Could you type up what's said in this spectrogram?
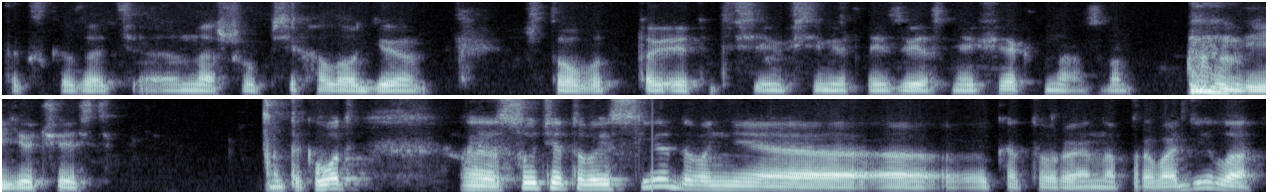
так сказать, нашу психологию, что вот этот всемирно известный эффект назван в ее честь. Так вот, э, суть этого исследования, э, которое она проводила,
